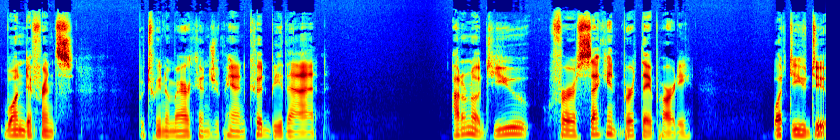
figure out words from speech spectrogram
one difference between America and Japan could be that I don't know, do you for a second birthday party, what do you do?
